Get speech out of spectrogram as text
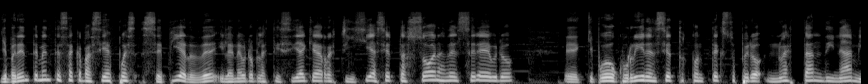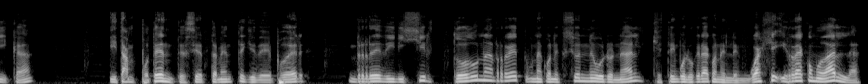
Y aparentemente esa capacidad después se pierde y la neuroplasticidad queda restringida a ciertas zonas del cerebro, eh, que puede ocurrir en ciertos contextos, pero no es tan dinámica y tan potente, ciertamente, que de poder redirigir toda una red, una conexión neuronal que está involucrada con el lenguaje y reacomodarla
